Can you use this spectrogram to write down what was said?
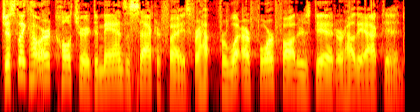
Just like how our culture demands a sacrifice for, how, for what our forefathers did or how they acted,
